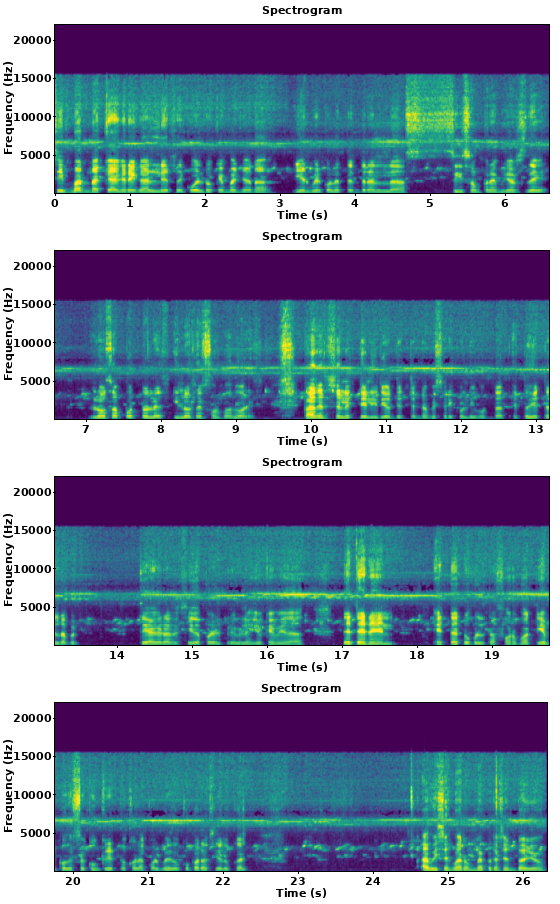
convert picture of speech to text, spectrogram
Sin más nada que agregarles, recuerdo que mañana y el miércoles tendrán las season premiers de los apóstoles y los reformadores. Padre celestial y Dios de eterna misericordia y bondad, estoy eternamente agradecido por el privilegio que me das de tener esta tu plataforma Tiempo de Fe con Cristo con la cual me educo para así educar. A mis hermanos me presento yo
